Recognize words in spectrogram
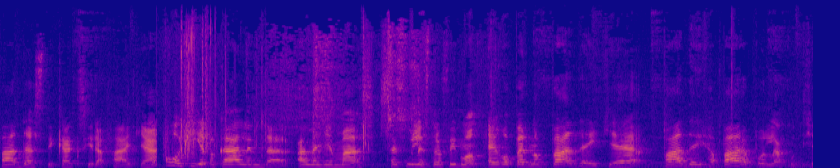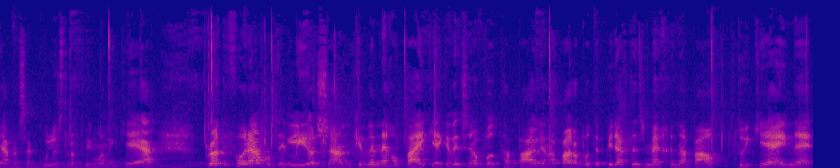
φανταστικά ξηραφάκια. Όχι για το calendar, αλλά για εμάς, σακούλες τροφίμων. Εγώ παίρνω πάντα IKEA, πάντα είχα πάρα πολλά κουτιά με σακούλες τροφίμων IKEA. Πρώτη φορά μου τελείωσαν και δεν έχω πάει IKEA και δεν ξέρω πότε θα πάω για να πάρω, οπότε πήρα αυτές μέχρι να πάω. Το IKEA είναι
